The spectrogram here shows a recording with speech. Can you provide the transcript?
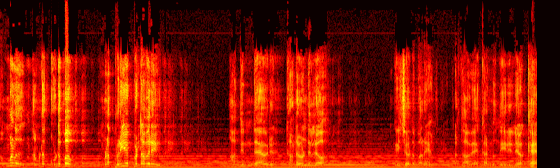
നമ്മൾ നമ്മുടെ കുടുംബം നമ്മുടെ പ്രിയപ്പെട്ടവര്. അതിന്റെ ഒരു കടമുണ്ടല്ലോ ഈശോട് പറയാം കർത്താവെ കണ്ണുനീരിനെയൊക്കെ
